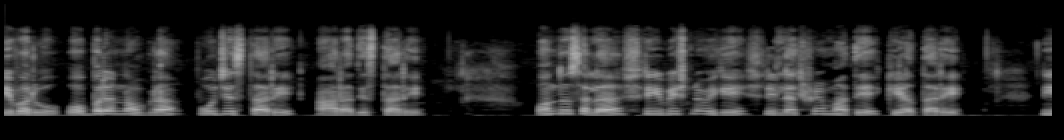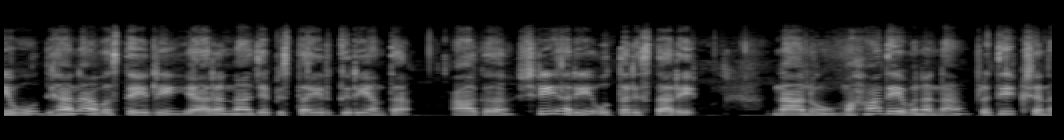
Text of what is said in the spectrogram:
ಇವರು ಒಬ್ಬರನ್ನೊಬ್ಬರ ಪೂಜಿಸ್ತಾರೆ, ಆರಾಧಿಸ್ತಾರೆ. ಒಂದು ಸಲ ಶ್ರೀ ವಿಷ್ಣುವಿಗೆ ಶ್ರೀ ಲಕ್ಷ್ಮೀ ಮಾತೆ ಕೇಳ್ತಾರೆ, ನೀವು ಧ್ಯಾನ ಅವಸ್ಥೆಯಲ್ಲಿ ಯಾರನ್ನ ಜಪಿಸ್ತಾ ಇರ್ತೀರಿ ಅಂತ. ಆಗ ಶ್ರೀಹರಿ ಉತ್ತರಿಸ್ತಾರೆ, ನಾನು ಮಹಾದೇವನನ್ನು ಪ್ರತಿಕ್ಷಣ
